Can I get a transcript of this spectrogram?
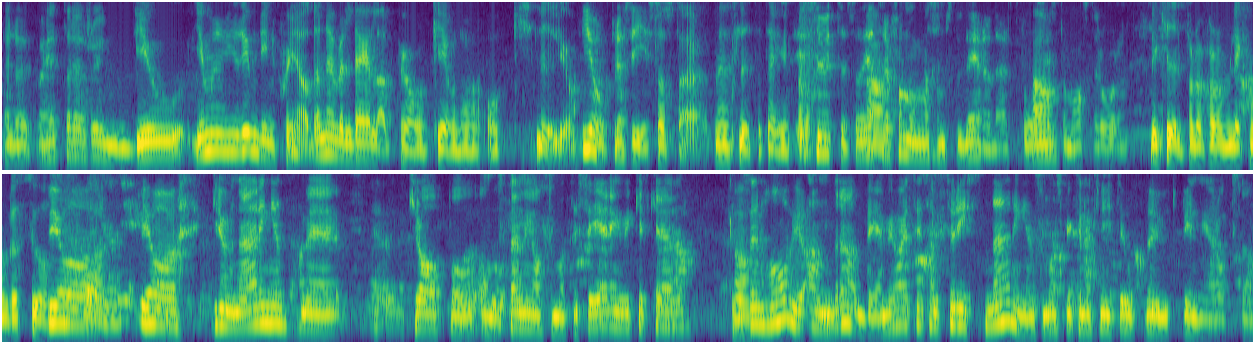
Eller vad heter det? Rymd... Jo, jo, men rymdingenjör den är väl delad på Kiruna och Luleå. Jo, precis. Största, men slutet är ju på... I slutet, så jag Ja. träffar många som studerar där två Ja. sista masteråren. Det är kul för då får de liksom resurser Vi har, från... vi har gruvnäringen med krav på omställning och automatisering, vilket kräver. Ja. Och sen har vi ju andra ben. Vi har ju till exempel turismnäringen som man skulle kunna knyta ihop med utbildningar också.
